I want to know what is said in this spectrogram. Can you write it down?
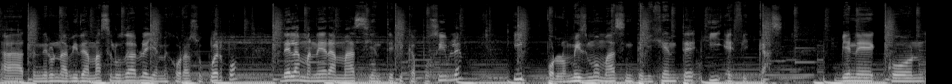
a tener una vida más saludable y a mejorar su cuerpo de la manera más científica posible y por lo mismo más inteligente y eficaz. Viene con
